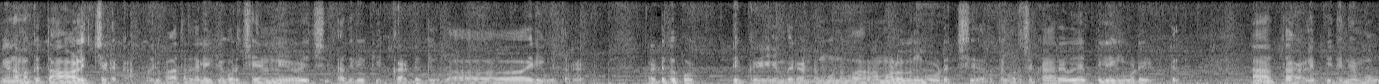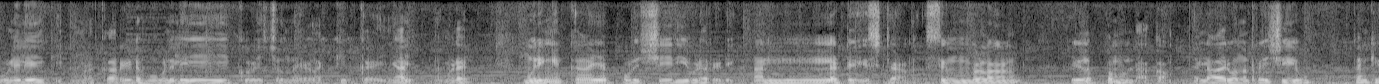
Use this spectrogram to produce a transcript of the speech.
ഇനി നമുക്ക് താളിച്ചെടുക്കാം. ഒരു പാത്രത്തിലേക്ക് കുറച്ച് എണ്ണ ഒഴിച്ച് അതിലേക്ക് കടുക് വാരി വിതറുക. കടുക് പൊട്ടിക്കഴിയുമ്പോൾ രണ്ട് മൂന്ന് വറമുളകും കൂടെ ചേർത്ത് കുറച്ച് കറിവേപ്പിലയും കൂടെ ഇട്ട് ആ താളിപ്പ് ഇതിനെ മുകളിലേക്ക് നമ്മുടെ കറിയുടെ മുകളിലേക്ക് ഒഴിച്ചൊന്ന് ഇളക്കി കഴിഞ്ഞാൽ നമ്മുടെ മുരിങ്ങക്കായ പുളിശ്ശേരി ഇവിടെ റെഡി നല്ല ടേസ്റ്റാണ് സിമ്പിളാണ് എളുപ്പമുണ്ടാക്കാം. എല്ലാവരും ഒന്ന് ട്രൈ ചെയ്യൂ. താങ്ക്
